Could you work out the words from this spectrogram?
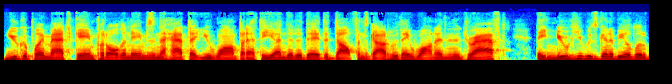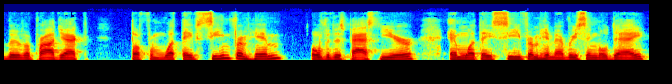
you could play match game, put all the names in the hat that you want, but at the end of the day, the Dolphins got who they wanted in the draft. They knew he was going to be a little bit of a project, but from what they've seen from him over this past year and what they see from him every single day,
